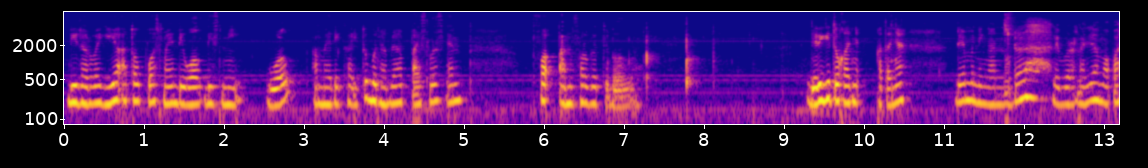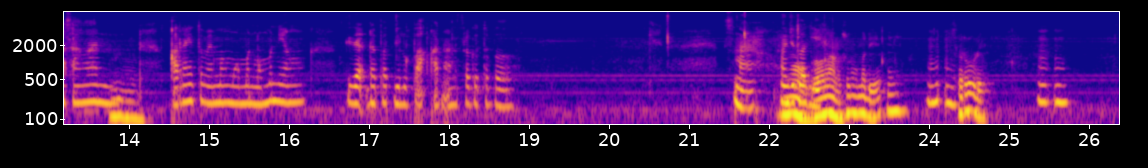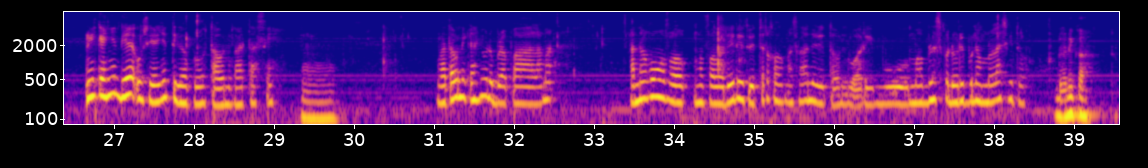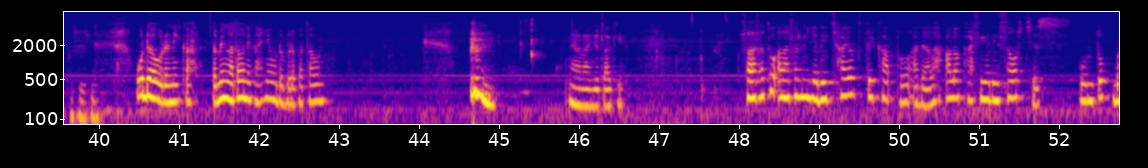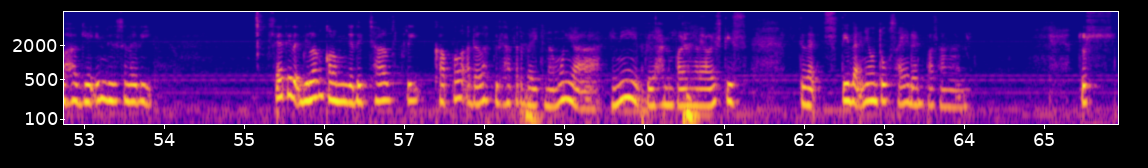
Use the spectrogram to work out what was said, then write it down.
di Norwegia atau puas main di Walt Disney World Amerika itu benar-benar priceless and for- unforgettable. Jadi gitu kan katanya dia mendingan udahlah liburan aja sama pasangan. Hmm. karena itu memang momen-momen yang tidak dapat dilupakan unforgettable. Nah lanjut lagi. Ngobrol langsung sama dia kayaknya. Mm-mm, seru deh. Mm-mm. ini kayaknya dia usianya 30 tahun ke atas sih. Hmm. nggak tahu nikahnya udah berapa lama. Karena aku nge-follow, nge-follow dia di twitter kalau nggak salah dari tahun 2015 ke 2016 gitu udah nikah? Tuh posisinya. Udah udah nikah. Tapi nggak tahu nikahnya udah berapa tahun. Nah lanjut lagi. Salah satu alasan menjadi child free couple adalah alokasi resources untuk bahagiain diri sendiri. Saya tidak bilang kalau menjadi child free couple adalah pilihan terbaik namun ya ini pilihan paling realistis. Setidak- setidaknya untuk saya dan pasangan. Terus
